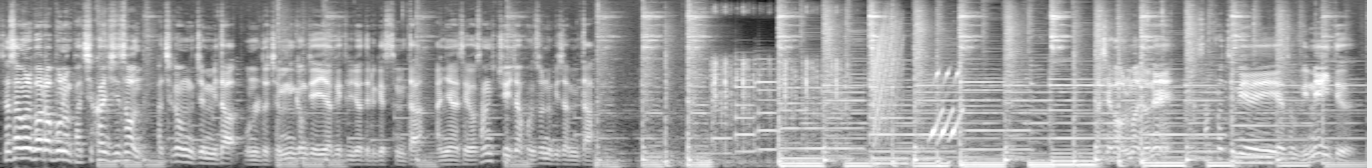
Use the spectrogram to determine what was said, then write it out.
세상을 바라보는 바칙한 시선, 바칙한 경제입니다. 오늘도 재밌는 경제 이야기 들려드리겠습니다. 안녕하세요. 상식주의자 권순우 기자입니다. 제가 얼마 전에 삼프로TV에서 위메이드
